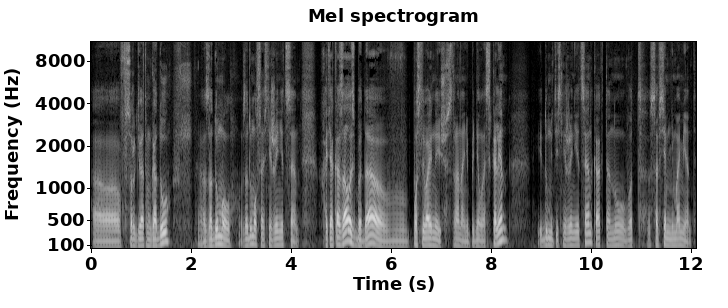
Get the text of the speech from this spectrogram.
э, в 49 году задумал, задумался о снижении цен. Хотя, казалось бы, да, после войны еще страна не поднялась с колен, и думать о снижении цен как-то, ну, вот совсем не момент.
